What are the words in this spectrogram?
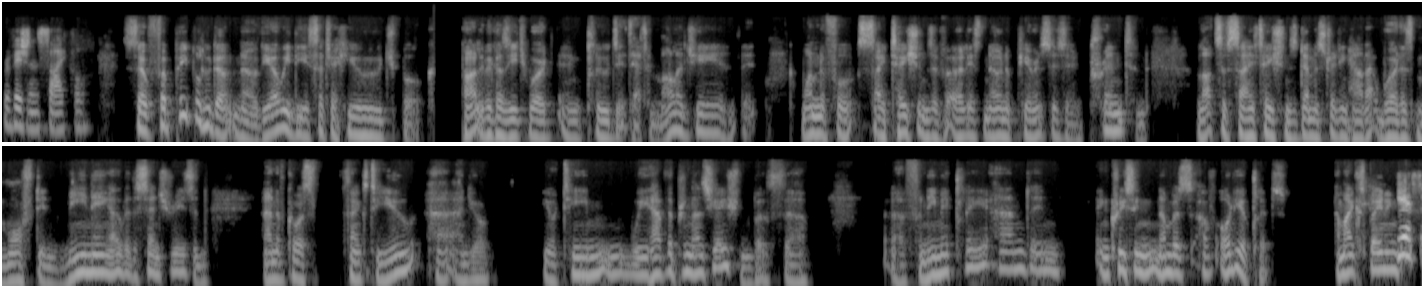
revision cycle. So for people who don't know the oed is such a huge book partly because each word includes its etymology and wonderful citations of earliest known appearances in print and lots of citations demonstrating how that word has morphed in meaning over the centuries. And, and of course, thanks to you uh, and your your team, we have the pronunciation both uh, uh, phonemically and in increasing numbers of audio clips. Am I explaining yes.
